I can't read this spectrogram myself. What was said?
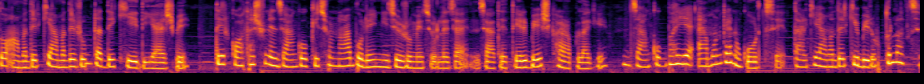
তো আমাদেরকে আমাদের রুমটা দেখিয়ে দিয়ে আসবে। তের কথা শুনে জাঙ্কুক কিছু না বলেই নিজের রুমে চলে যায়, যাতে তের বেশ খারাপ লাগে। জাঙ্কুক ভাইয়া এমন কেন করছে? তার কি আমাদেরকে বিরক্ত লাগছে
